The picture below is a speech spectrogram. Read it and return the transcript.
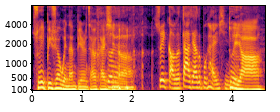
所以必须要为难别人才会开心啊！所以搞得大家都不开心。对呀、啊，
